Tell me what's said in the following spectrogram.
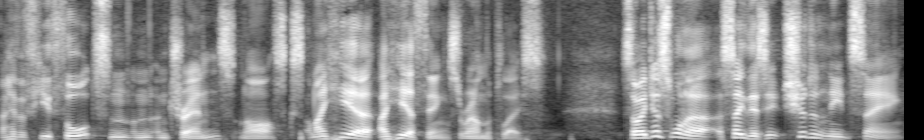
I have a few thoughts and, and, and trends and asks, and I hear, I hear things around the place. So I just want to say this. It shouldn't need saying,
